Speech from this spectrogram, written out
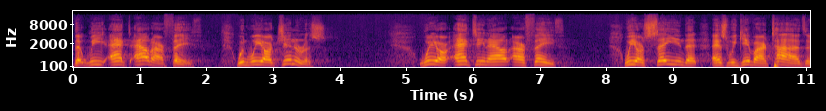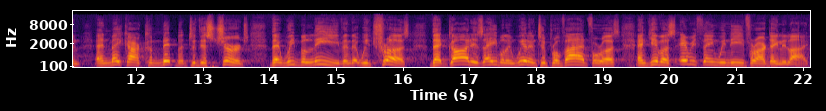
that we act out our faith. When we are generous, we are acting out our faith. We are saying that as we give our tithes and, and make our commitment to this church, that we believe and that we trust that God is able and willing to provide for us and give us everything we need for our daily life.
